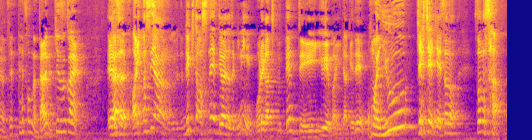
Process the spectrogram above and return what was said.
いや絶対そんなん誰も気づかんやん。いやさありますやん。できたっすね。って言われた時に俺が作ってんって言えばいいだけで。お前言う？じゃじゃじゃそのそのさ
